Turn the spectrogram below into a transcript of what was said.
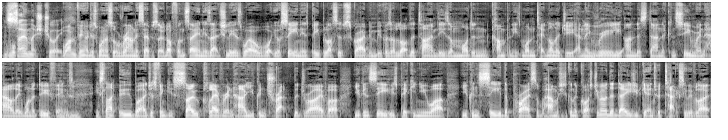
and so much choice. One thing I just want to sort of round this episode off on saying is actually as well what you're seeing is people are subscribing because a lot of the time these are modern companies, modern technology, and they mm-hmm. really understand the consumer and how they want to do things. Mm-hmm. It's like Uber. I just think it's so clever in how you can track the driver, you can see who's picking you up, you can see the price of how much it's going to cost. Do you remember the days you'd get into a taxi with like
